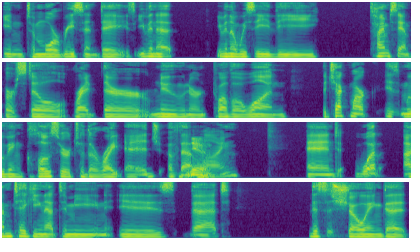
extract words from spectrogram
into more recent days, even at even though we see the timestamp are still right there noon or 1201, the check mark is moving closer to the right edge of that Yeah. line. And what I'm taking that to mean is that this is showing that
